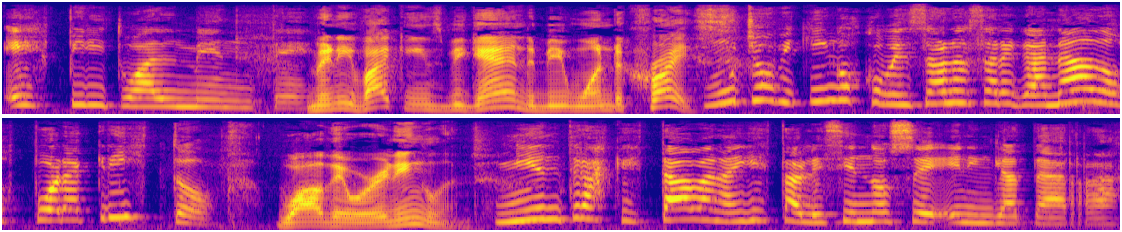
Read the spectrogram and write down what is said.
espiritualmente. Many Vikings began to be won to Christ Muchos vikingos comenzaron a ser ganados por a Cristo while they were in England. mientras que estaban ahí estableciéndose en Inglaterra.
